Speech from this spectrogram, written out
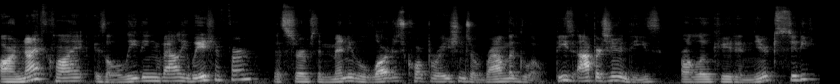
Our ninth client is a leading valuation firm that serves in many of the largest corporations around the globe. These opportunities are located in New York City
